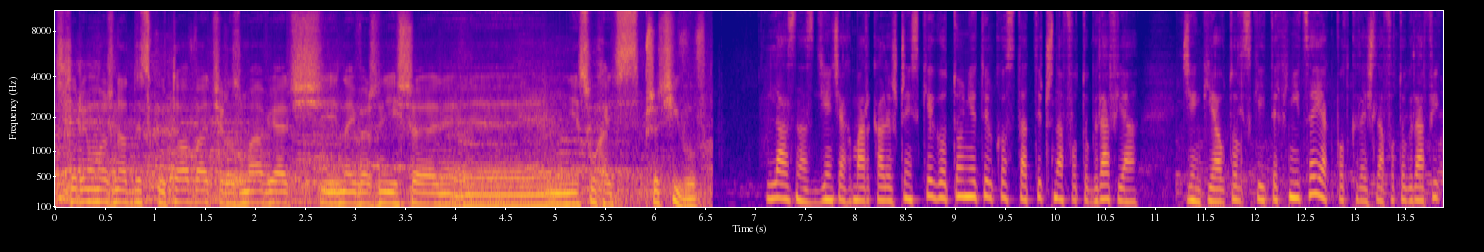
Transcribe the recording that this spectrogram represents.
z którym można dyskutować, rozmawiać i najważniejsze nie, nie słuchać sprzeciwów. Las na zdjęciach Marka Leszczyńskiego to nie tylko statyczna fotografia. Dzięki autorskiej technice, jak podkreśla fotografik,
